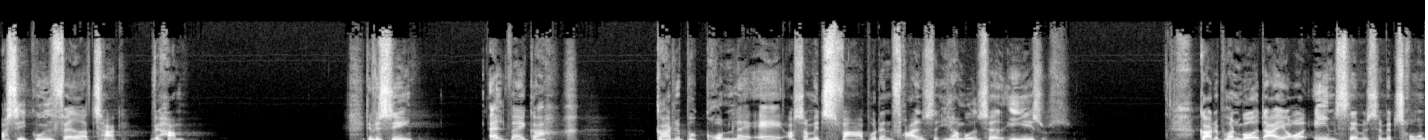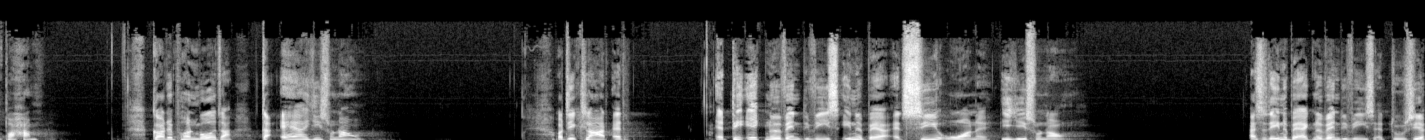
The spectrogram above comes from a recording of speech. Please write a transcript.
og sig Gud Fader tak ved ham. Det vil sige, alt hvad I gør, gør det på grundlag af og som et svar på den frelse, I har modtaget i Jesus. Gør det på en måde, der er i overensstemmelse med troen på ham. Gør det på en måde, der, der er Jesu navn. Og det er klart, at at det ikke nødvendigvis indebærer at sige ordene i Jesu navn. Altså det indebærer ikke nødvendigvis, at du siger,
